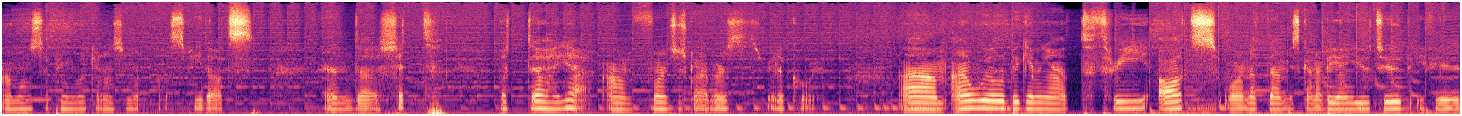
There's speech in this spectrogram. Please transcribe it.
I'm also been working on some uh, speed arts and uh, shit. But uh, yeah, um, 400 subscribers, it's really cool. Um, I will be giving out three odds. One of them is gonna be on YouTube. If you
